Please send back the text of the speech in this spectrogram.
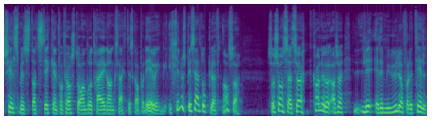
skilsmissestatistikken for første, andre og tredje gangs ekteskap, og det er jo ikke noe spesielt oppløftende. altså. Så Sånn sett så kan jo, altså, er det mulig å få det til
